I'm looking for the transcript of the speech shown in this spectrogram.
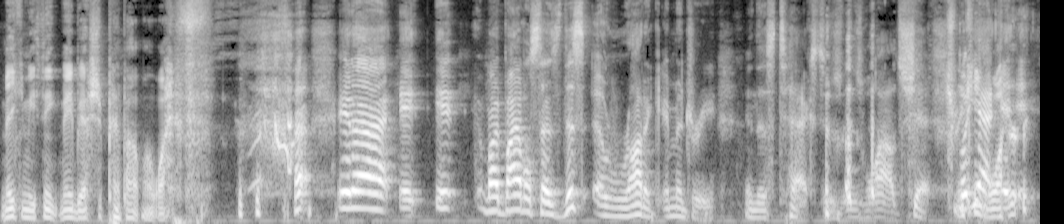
making me think maybe I should pimp out my wife. It, uh, it, it, my Bible says this erotic imagery in this text is, is wild shit. but yeah, it- water. it-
